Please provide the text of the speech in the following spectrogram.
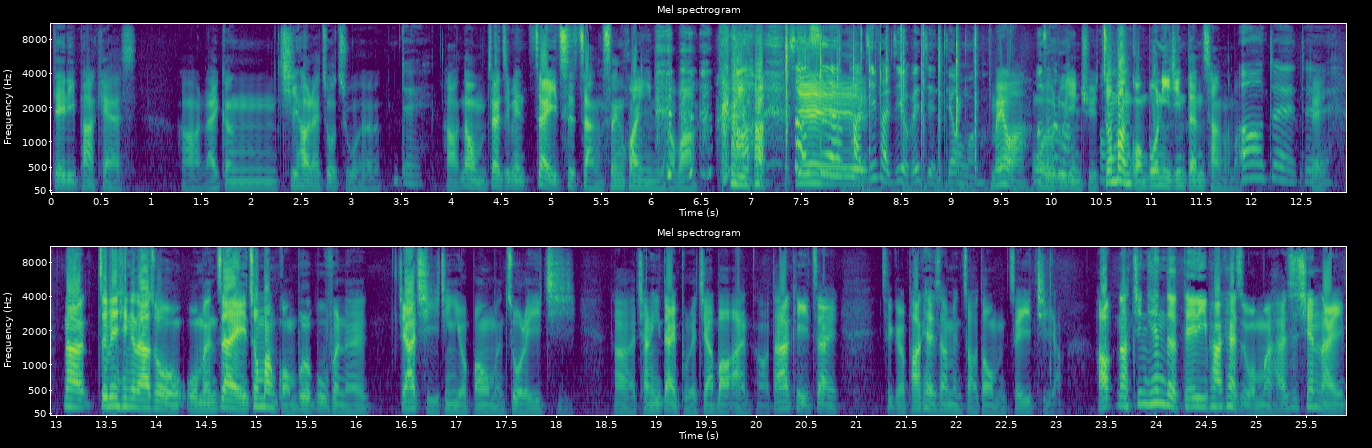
Daily Podcast。啊，来跟七号来做组合，对，好，那我们在这边再一次掌声欢迎你，好不好？可以吗？上次跑机跑机有被剪掉吗？没有啊，我会录进去。重磅广播你已经登场了嘛？哦，对对，对。那这边先跟大家说，我们在重磅广播的部分呢，佳琪已经有帮我们做了一集啊，强尼戴普的家暴案啊，大家可以在这个 Podcast 上面找到我们这一集啊。好，那今天的 Daily Podcast 我们还是先来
